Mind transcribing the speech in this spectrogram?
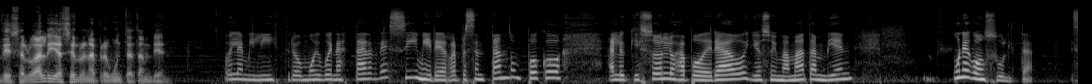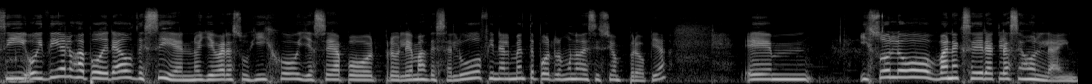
de saludarle y hacerle una pregunta también. Hola, ministro. Muy buenas tardes. Sí, mire, representando un poco a lo que son los apoderados, yo soy mamá también, una consulta. Si hoy día los apoderados deciden no llevar a sus hijos, ya sea por problemas de salud o finalmente por una decisión propia, em, y solo van a acceder a clases online,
